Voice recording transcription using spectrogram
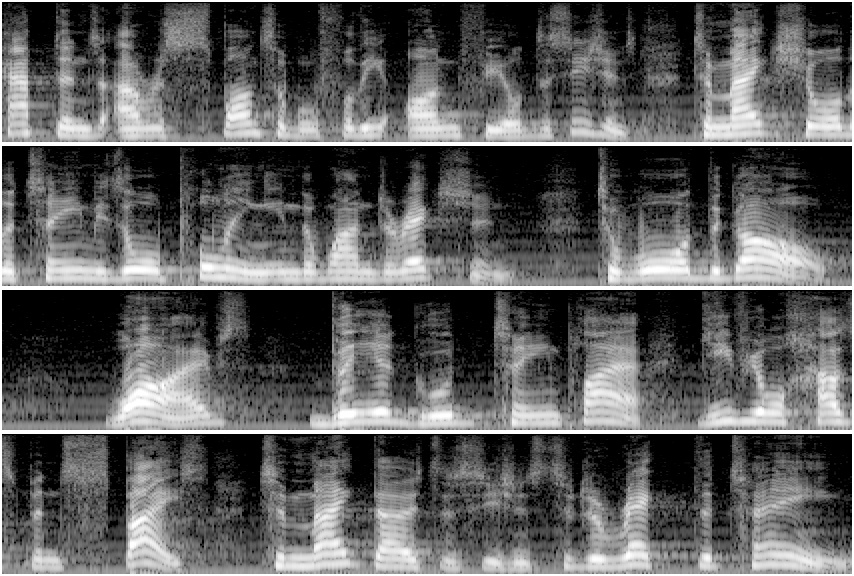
captains are responsible for the on field decisions to make sure the team is all pulling in the one direction toward the goal. Wives, be a good team player. Give your husband space to make those decisions, to direct the team.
